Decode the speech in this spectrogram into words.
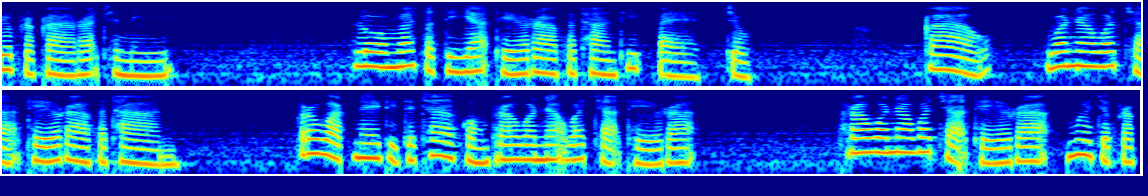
ด้วยประการฉนี้โลมสติยะเถราประธานที่แปดจบเก้าวนวัชชะเถราประธาน ประวัติในดิตชาติของพระวนวัชชะเถระ พระวนวัชชะเถระเมื่อจะประ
